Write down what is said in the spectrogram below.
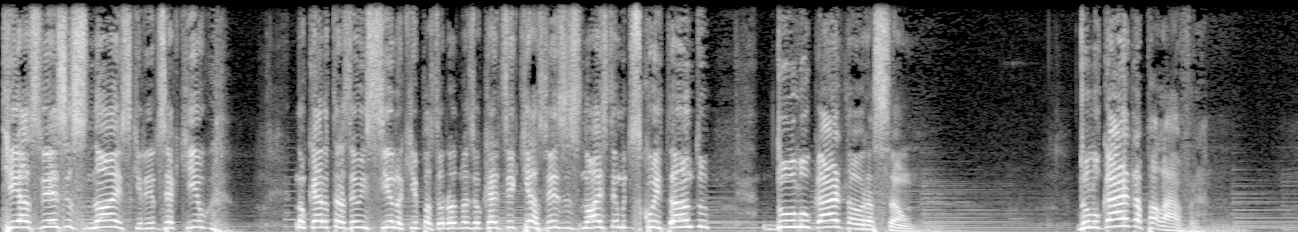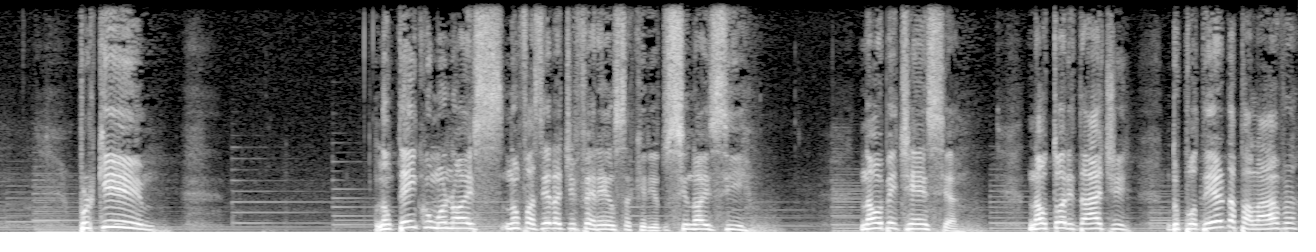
que às vezes nós, queridos, e aqui eu não quero trazer um ensino aqui, pastor, mas eu quero dizer que às vezes nós estamos descuidando do lugar da oração, do lugar da palavra, porque não tem como nós não fazer a diferença, queridos, se nós ir na obediência, na autoridade do poder da palavra,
